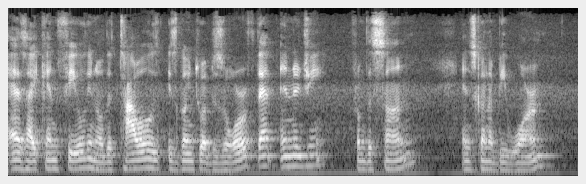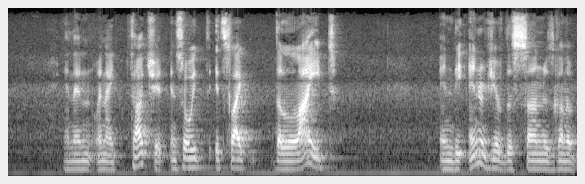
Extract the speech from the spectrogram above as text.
As I can feel, you know, the towel is going to absorb that energy from the sun and it's going to be warm. And then when I touch it, and so it, it's like the light and the energy of the sun is going to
